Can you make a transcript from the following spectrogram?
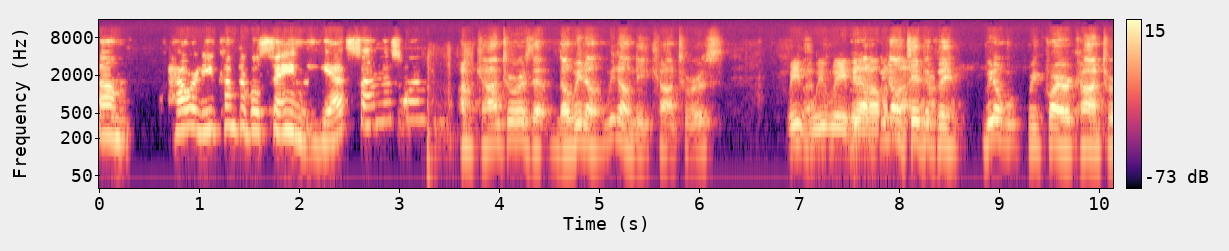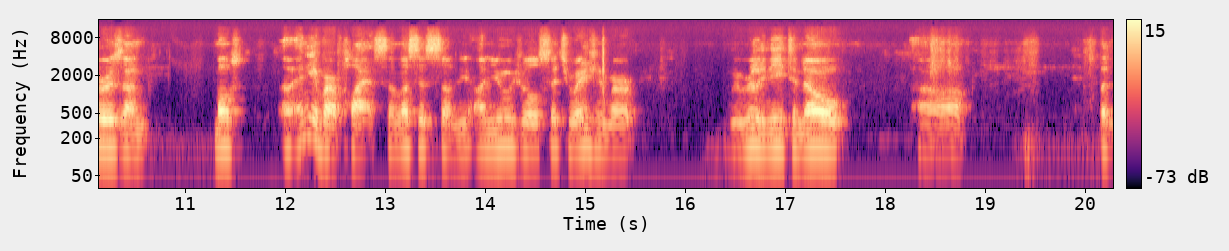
Um, Howard, are you comfortable saying yes on this one? On contours, that no, we don't. We don't need contours. We, we waive We don't, we don't typically. We don't require contours on most uh, any of our plats unless it's an unusual situation where we really need to know. Uh, but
